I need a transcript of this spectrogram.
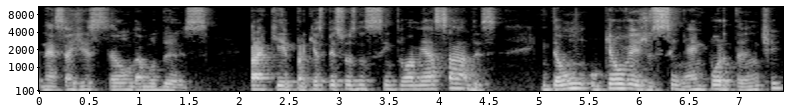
nessa gestão da mudança. Para quê? Para que as pessoas não se sintam ameaçadas. Então, o que eu vejo, sim, é importante,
